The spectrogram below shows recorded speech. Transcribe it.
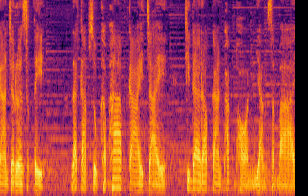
การเจริญสติ และกับสุขภาพกายใจ ที่ได้รับการพักผ่อนอย่างสบาย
